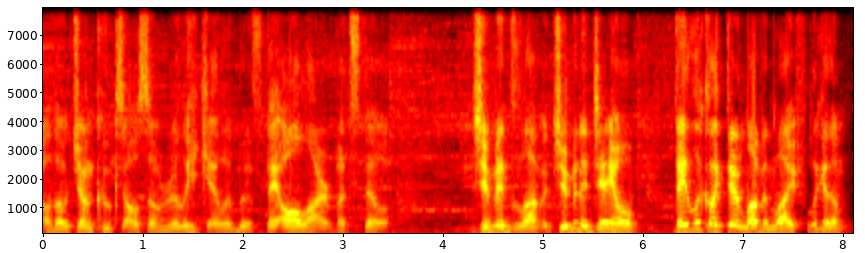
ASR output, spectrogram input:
Although Jungkook's also really killing this. They all are, but still. Jimin's love Jimin and J-Hope, they look like they're loving life. Look at them.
